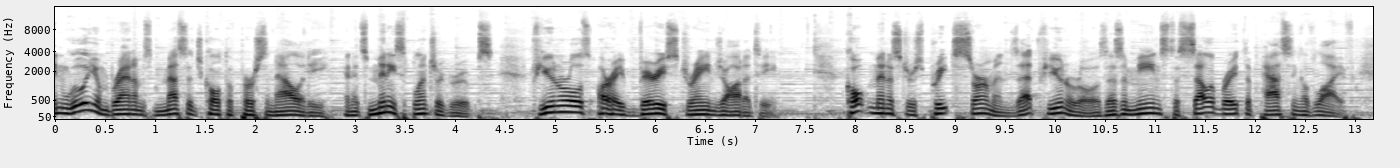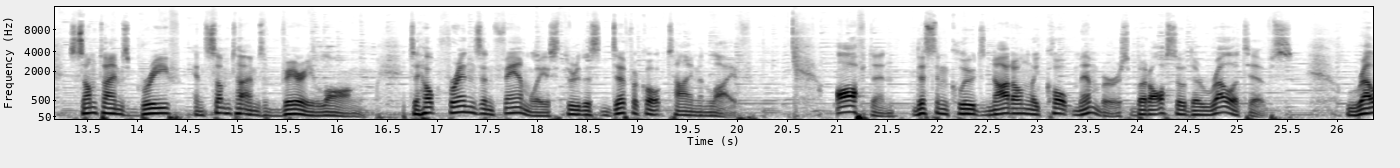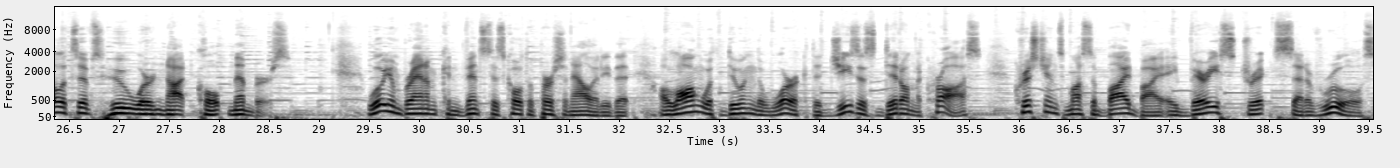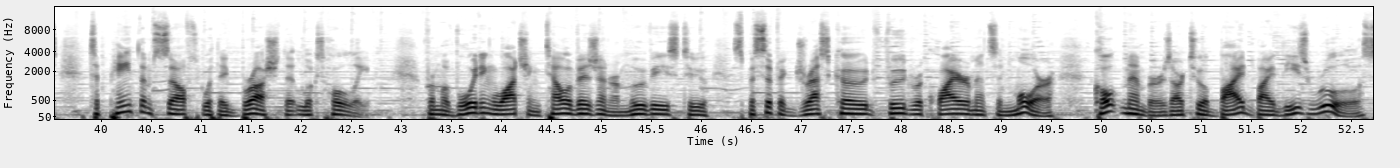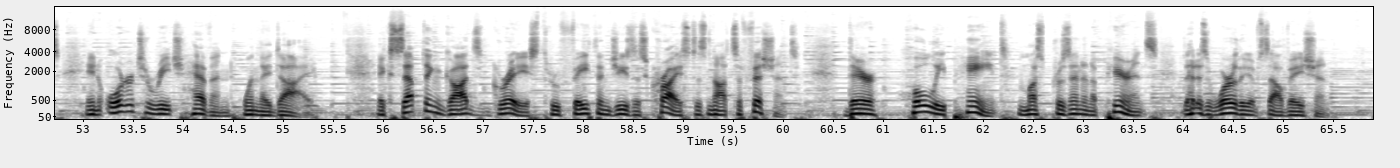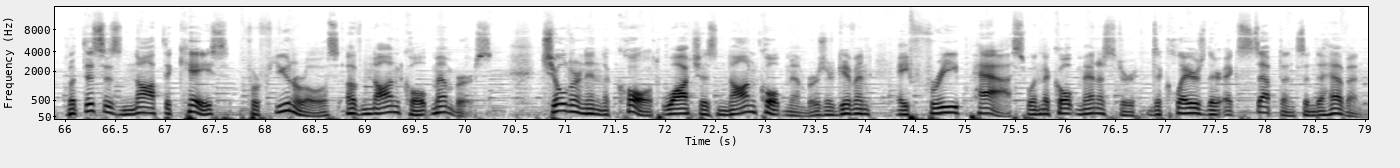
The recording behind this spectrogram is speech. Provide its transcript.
In William Branham's message cult of personality and its many splinter groups, funerals are a very strange oddity. Cult ministers preach sermons at funerals as a means to celebrate the passing of life, sometimes brief and sometimes very long, to help friends and families through this difficult time in life. Often, this includes not only cult members, but also their relatives. Relatives who were not cult members. William Branham convinced his cult of personality that, along with doing the work that Jesus did on the cross, Christians must abide by a very strict set of rules to paint themselves with a brush that looks holy. From avoiding watching television or movies to specific dress code, food requirements, and more, cult members are to abide by these rules in order to reach heaven when they die. Accepting God's grace through faith in Jesus Christ is not sufficient. Their holy paint must present an appearance that is worthy of salvation. But this is not the case for funerals of non cult members. Children in the cult watch as non cult members are given a free pass when the cult minister declares their acceptance into heaven.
